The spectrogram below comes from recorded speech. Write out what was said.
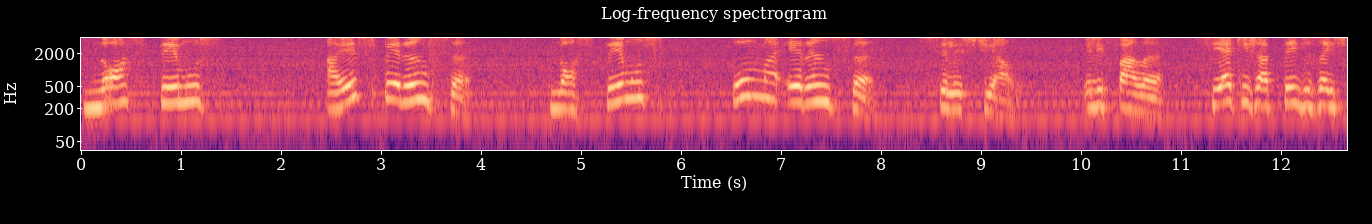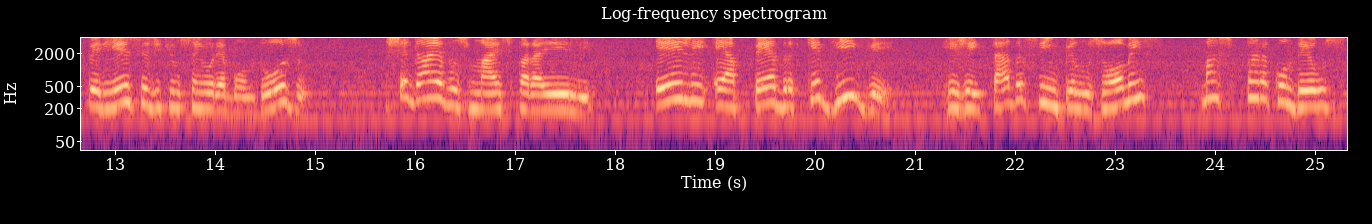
nós temos a esperança, nós temos uma herança celestial. Ele fala: se é que já tendes a experiência de que o Senhor é bondoso, chegai-vos mais para ele ele é a pedra que vive, rejeitada sim pelos homens, mas para com Deus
